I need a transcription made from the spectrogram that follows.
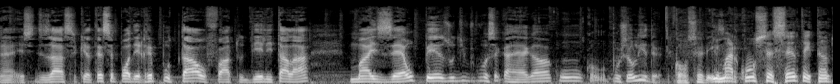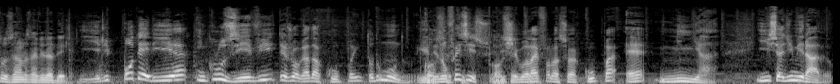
Né? Esse desastre que até você pode reputar o fato dele estar tá lá, mas é o peso de que você carrega com, com, por seu líder. Com certeza. E marcou sessenta e tantos anos da vida dele. E ele poderia, inclusive, ter jogado a culpa em todo mundo. E com ele certeza. não fez isso. Com ele certeza. chegou lá e falou assim: a culpa é minha. E isso é admirável.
